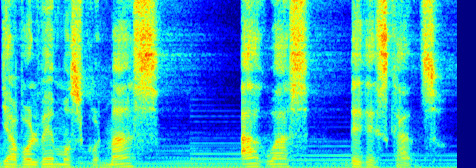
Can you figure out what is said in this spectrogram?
Ya volvemos con más aguas de descanso.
